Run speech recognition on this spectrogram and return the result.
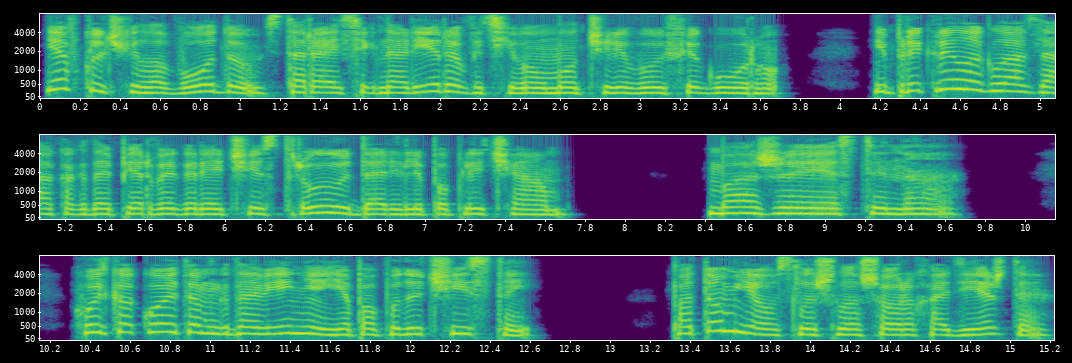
Я включила воду, стараясь игнорировать его молчаливую фигуру, и прикрыла глаза, когда первые горячие струи ударили по плечам. Божественно! Хоть какое-то мгновение я побуду чистой. Потом я услышала шорох одежды,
